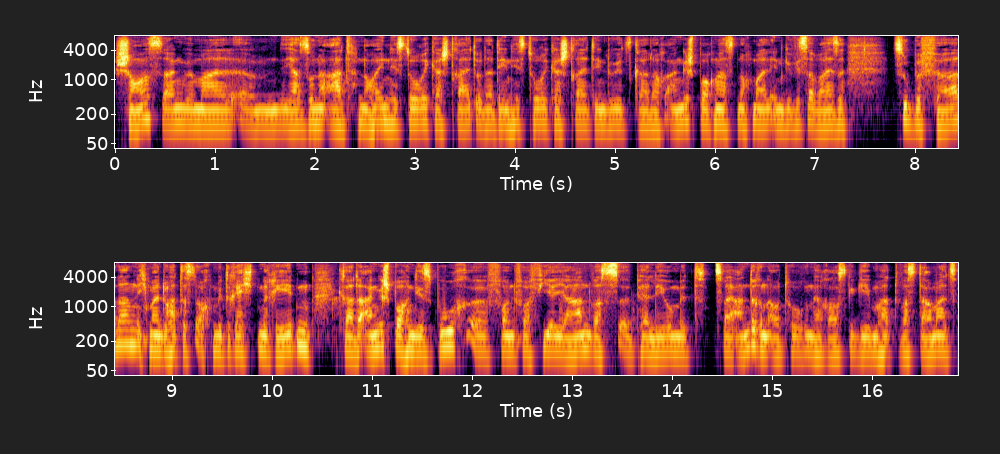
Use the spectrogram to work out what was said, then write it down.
Chance, sagen wir mal, ähm, ja, so eine Art neuen Historikerstreit oder den Historikerstreit, den du jetzt gerade auch angesprochen hast, nochmal in in gewisser Weise zu befördern. Ich meine, du hattest auch mit rechten Reden gerade angesprochen, dieses Buch äh, von vor vier Jahren, was äh, Per Leo mit zwei anderen Autoren herausgegeben hat, was damals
